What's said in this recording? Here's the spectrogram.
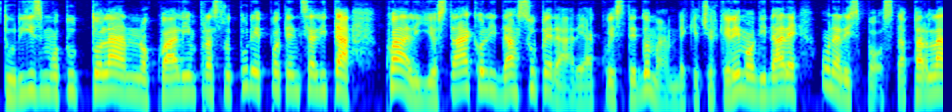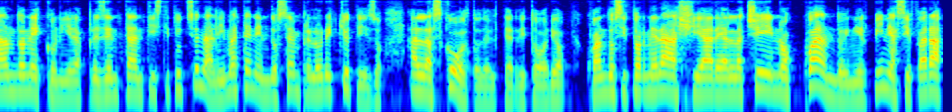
Turismo tutto l'anno, quali infrastrutture e potenzialità, quali gli ostacoli da superare a queste domande che cercheremo di dare una risposta, parlandone con i rappresentanti istituzionali ma tenendo sempre l'orecchio teso all'ascolto del territorio. Quando si tornerà a sciare all'aceno, quando in Irpinia si farà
